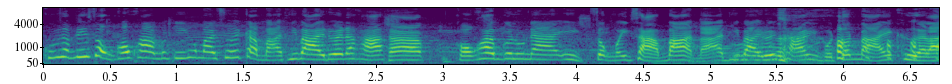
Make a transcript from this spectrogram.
คุณผู้ชมที่ส่งข้อความเมื่อกี้เข้ามาช่วยกลับมาอธิบายด้วยนะคะ ครับ ขอความกรุณาอีกส่งมาอีก 3 บาทนะ อธิบายด้วยช้างอยู่บนต้นไม้คืออะไร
